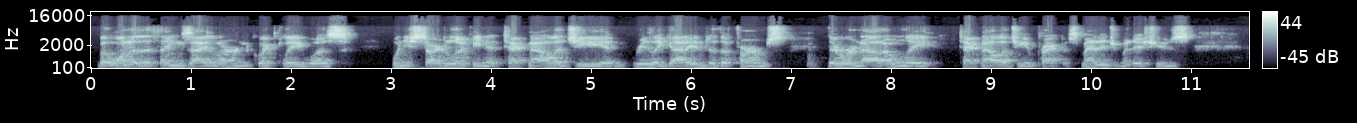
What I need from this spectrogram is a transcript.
But one of the things I learned quickly was when you started looking at technology and really got into the firms, there were not only technology and practice management issues,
